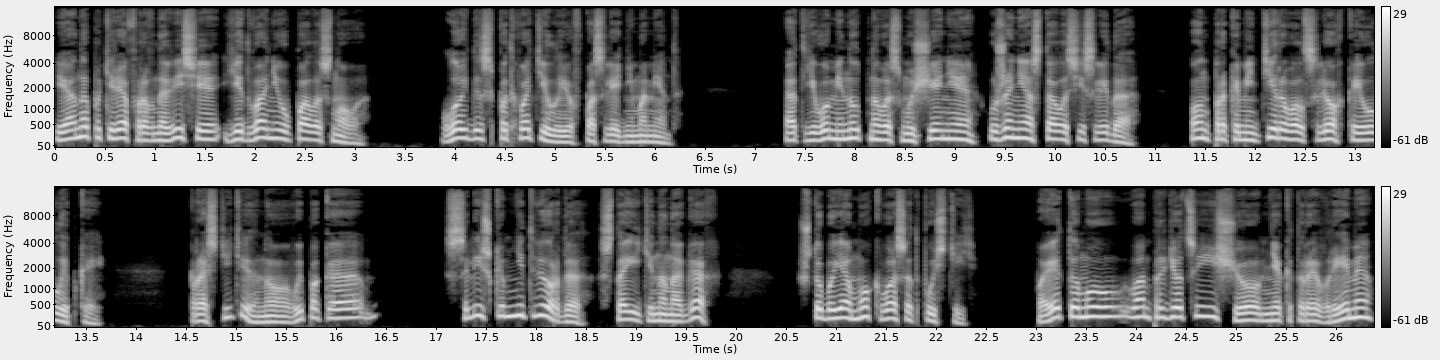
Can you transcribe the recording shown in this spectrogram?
и она, потеряв равновесие, едва не упала снова. Лойдес подхватил ее в последний момент. От его минутного смущения уже не осталось и следа он прокомментировал с легкой улыбкой. «Простите, но вы пока слишком не твердо стоите на ногах, чтобы я мог вас отпустить. Поэтому вам придется еще некоторое время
